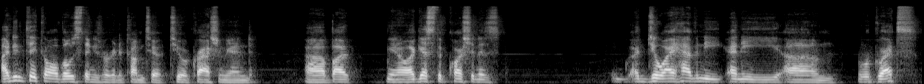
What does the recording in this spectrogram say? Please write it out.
I didn't think all those things were going to come to to a crashing end, but you know I guess the question is do I have any any um, regrets?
